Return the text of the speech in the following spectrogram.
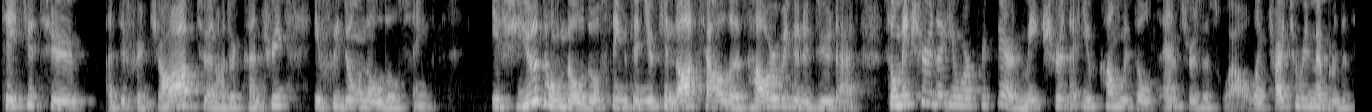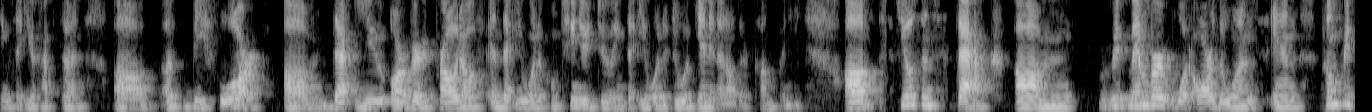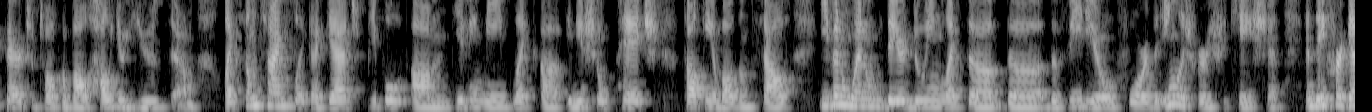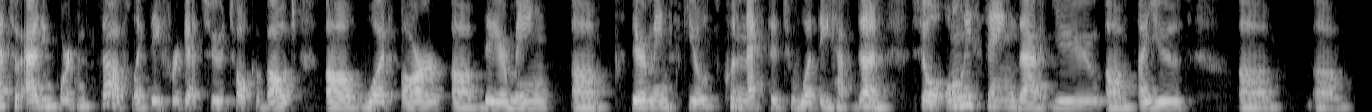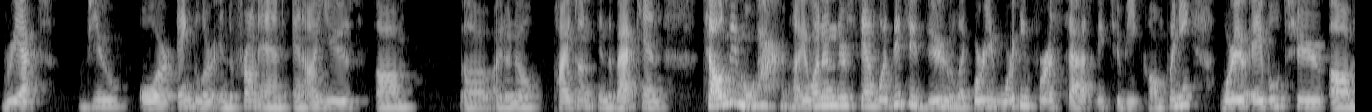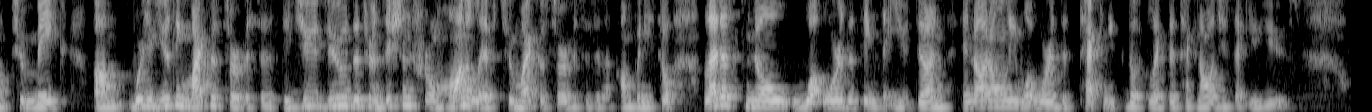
take you to a different job to another country if we don't know those things? if you don't know those things and you cannot tell us how are we going to do that? So make sure that you are prepared. Make sure that you come with those answers as well. Like try to remember the things that you have done uh, uh, before um, that you are very proud of and that you want to continue doing that you want to do again in another company. Um, skills and stack. Um, remember what are the ones and come prepared to talk about how you use them. Like sometimes like i get people um, giving me like a initial pitch talking about themselves. Even when they're doing like the the the video for the english verification and they forget to add important stuff. Like they forget to talk about uh, what are uh, their main um, their main skills connected to what they have done. So only saying that you um, i use uh, um, React, Vue, or Angular in the front end, and I use um, uh, I don't know Python in the back end. Tell me more. I want to understand what did you do? Like, were you working for a SaaS B2B company? Were you able to um, to make? Um, were you using microservices? Did you do the transition from monolith to microservices in a company? So let us know what were the things that you done, and not only what were the technique, like the technologies that you use.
